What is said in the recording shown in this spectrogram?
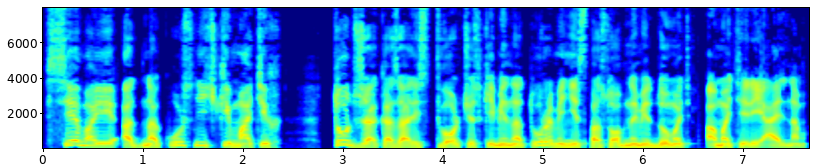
Все мои однокурснички, мать их, тут же оказались творческими натурами, не способными думать о материальном.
